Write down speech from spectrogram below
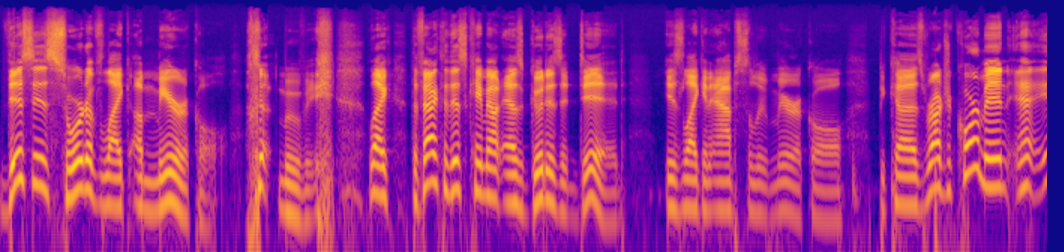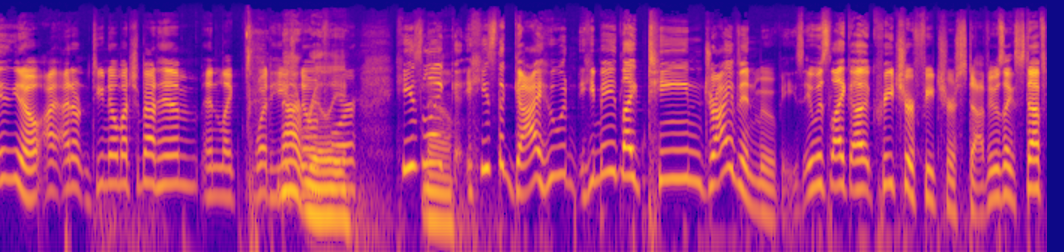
this is sort of like a miracle movie. like the fact that this came out as good as it did is like an absolute miracle because Roger Corman, eh, you know, I, I don't. Do you know much about him and like what he's Not known really. for? He's No. like he's the guy who would he made like teen drive-in movies. It was like a creature feature stuff. It was like stuff,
